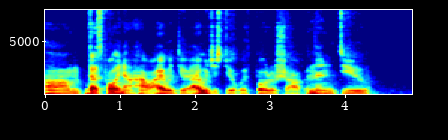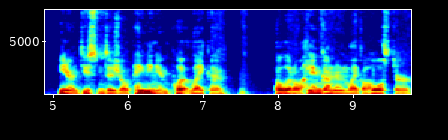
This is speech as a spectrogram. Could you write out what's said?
um, that's probably not how I would do it. I would just do it with Photoshop and then do, you know, do some digital painting and put like a, a little handgun and like a holster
